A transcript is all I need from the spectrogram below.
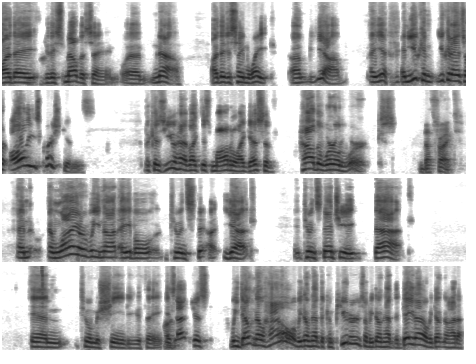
Are they? Do they smell the same? Uh, no. Are they the same weight? Um, yeah. And yeah, and you can you can answer all these questions because you have like this model, I guess, of how the world works. That's right. And and why are we not able to inst- uh, yet to instantiate that into a machine? Do you think is that just we don't know how, or we don't have the computers, or we don't have the data, or we don't know how to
